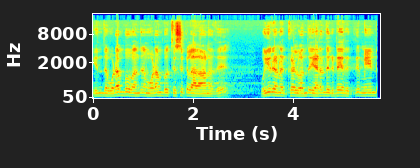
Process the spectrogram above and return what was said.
இந்த உடம்பு வந்து நம்ம உடம்பு திசுக்களால் ஆனது உயிரணுக்கள் வந்து இறந்துக்கிட்டே இருக்கு. மீண்டும்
